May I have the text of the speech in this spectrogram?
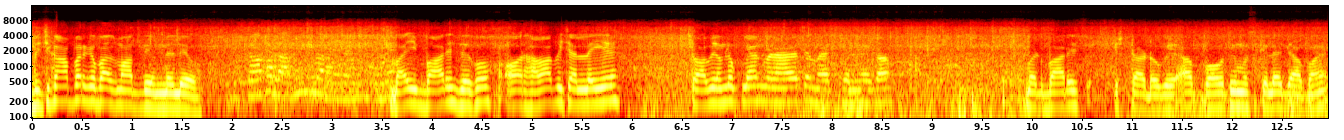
बिचकापर के पास मार दी हमने, ले भाई, बारिश देखो, और हवा भी चल रही है। तो अभी हम लोग प्लान बना रहे थे मैच खेलने का। बट बारिश स्टार्ट हो गई। अब बहुत ही मुश्किल है जा पाएँ।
